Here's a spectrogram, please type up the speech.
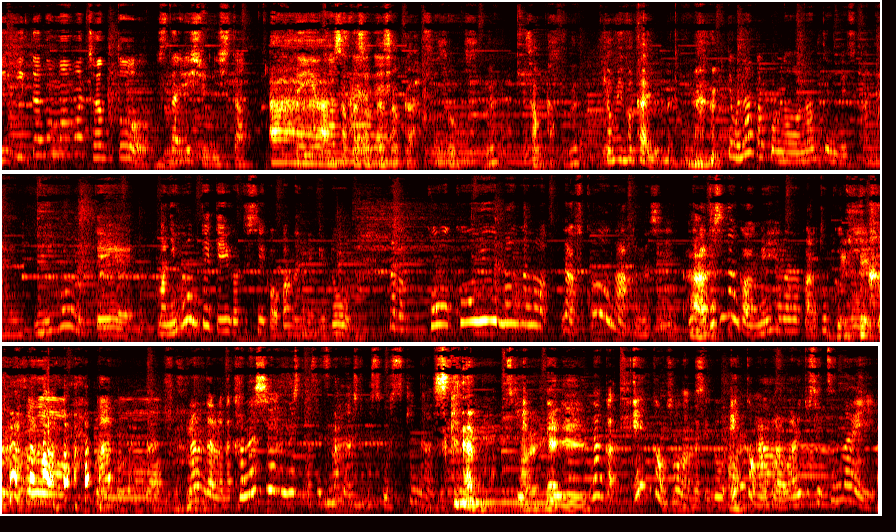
劇画のままちゃんとスタイリッシュにしたあっていうあそっか感じだよね。そっかそっかそうですね。そっか。ね。興味深いよね。でもなんかこのなんていうんですかね日本ってまあ日本ってって言い方していいかわかんないんだけどなんかこうこういう漫画のなんか不幸な話、私なんかはメンヘラだから特に。そのあのなんだろうな悲しい話とか切ない話とかすごい好きなんです好きなんだ。好き。はい。でなんか演歌もそうなんだけど演歌もほら割と切ない歌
